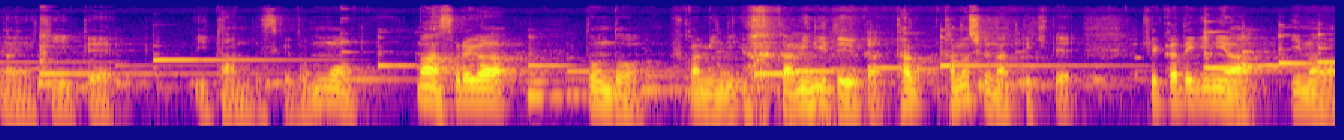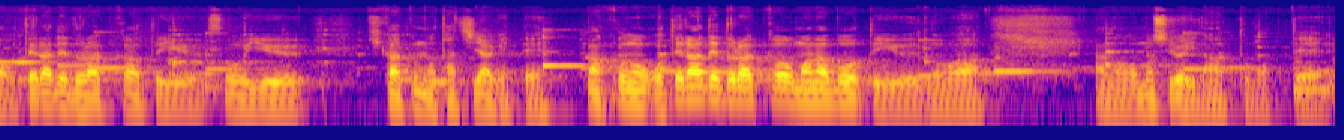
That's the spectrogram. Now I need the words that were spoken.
え聞いていたんですけどもまあそれがどんどん深みに 深みにというか楽しくなってきて結果的には今はお寺でドラッカーというそういう企画も立ち上げて、まあ、このお寺でドラッカーを学ぼうというのはあの面白いなと思って、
